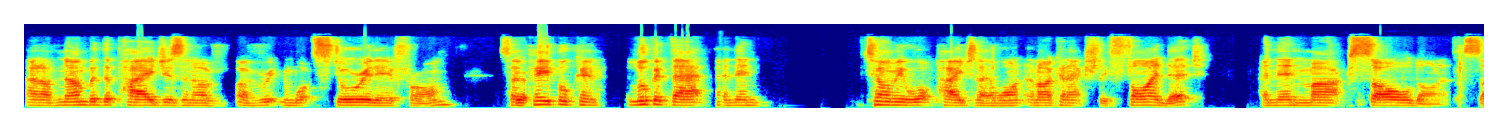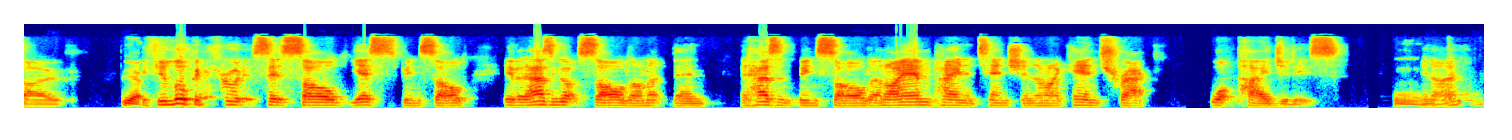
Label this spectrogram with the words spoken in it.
and I've numbered the pages and I've I've written what story they're from. So yep. people can look at that and then tell me what page they want, and I can actually find it and then mark sold on it. So yep. if you look at through it, it says sold. Yes, it's been sold. If it hasn't got sold on it, then it hasn't been sold. And I am paying attention and I can track what page it is. Hmm. You know.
